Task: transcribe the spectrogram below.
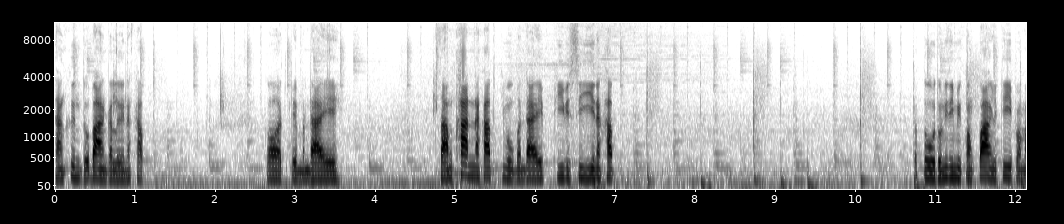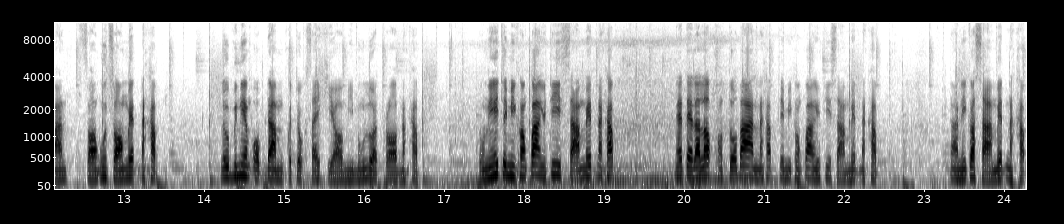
ทางขึ้นตัวบ้านกันเลยนะครับ ก็จะเป็นบันได 3 ขั้นนะครับจมูกบันได PVC นะครับ ประตูตรงนี้จะมีความกว้างอยู่ที่ประมาณ2คูณ2เมตรนะครับ ลูมิเนียมอบดำกระจกใสเขียวมีมุ้งลวดพร้อมนะครับตรงนี้จะมีความกว้างอยู่ที่ 3 เมตรนะครับในแต่ละล็อกของตัวบ้านนะครับ จะมีความกว้างอยู่ที่ 3 เมตรนะครับอันนี้ก็ 3 เมตรนะครับ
